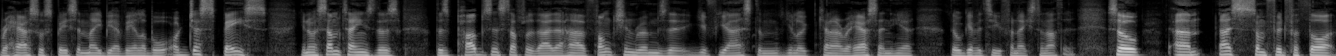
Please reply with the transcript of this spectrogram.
rehearsal space that might be available or just space. You know, sometimes there's there's pubs and stuff like that that have function rooms that if you ask them, you know, can I rehearse in here, they'll give it to you for next to nothing. So um, that's some food for thought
